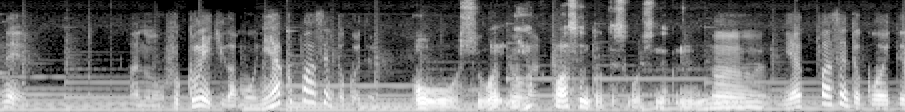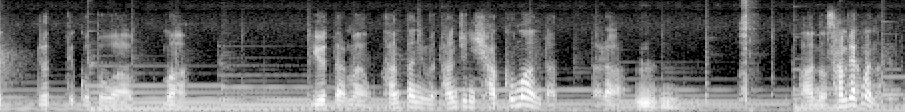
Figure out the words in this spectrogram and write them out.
うねあの含み益がもう200%超えてる、うん。おうおう、すごい。うん200%ってすごいですね。うん。うん、200%超えてるってことはまあ言ったらまあ簡単にまあ単純に100万だったらうんうん。あの300万になってるって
